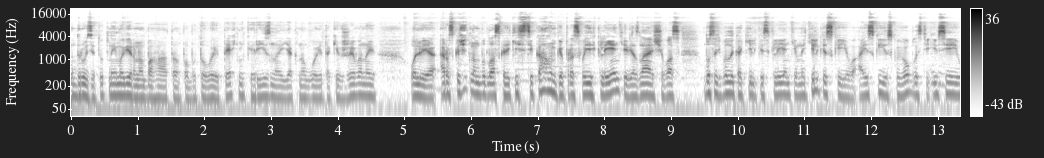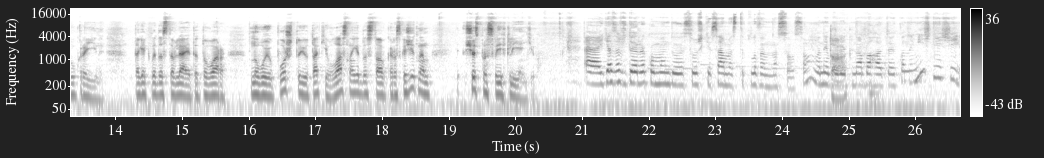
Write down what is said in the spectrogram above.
Друзі, тут неймовірно багато побутової техніки, різної, як нової, так і вживаної. Ольвія, а розкажіть нам, будь ласка, якісь цікавинки про своїх клієнтів. Я знаю, що у вас досить велика кількість клієнтів не тільки з Києва, а й з Київської області і всієї України. Так як ви доставляєте товар новою поштою, так і власна є доставка. Розкажіть нам щось про своїх клієнтів. Е, Я завжди рекомендую сушки саме з тепловим насосом. Вони Так. будуть набагато економічніші і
